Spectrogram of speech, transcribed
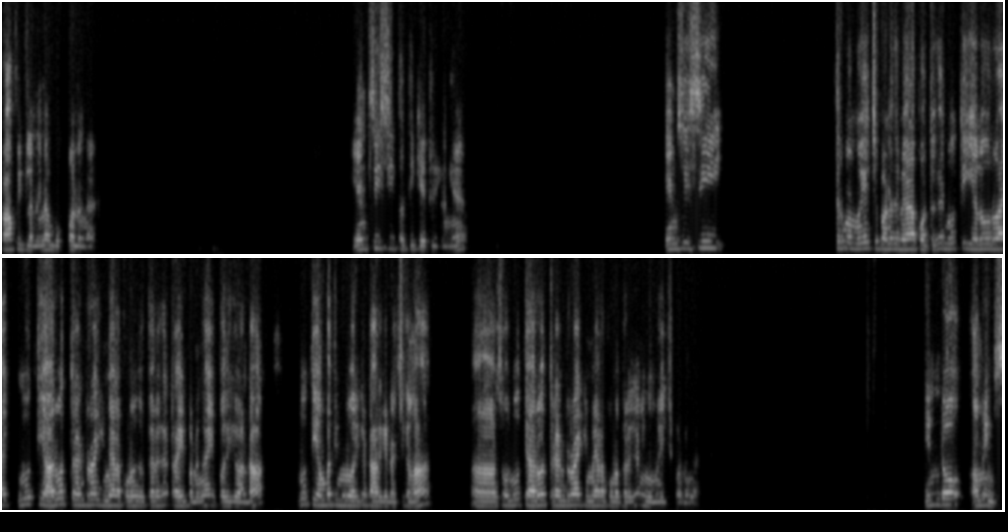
ப்ராஃபிட்ல இருந்தீங்கன்னா புக் பண்ணுங்க. என்சிசி பத்தி கேட்டிருக்கீங்க. என்சிசி திரும்ப முயற்சி பண்ணது மேல போறதுக்கு நூத்தி எழுபது ரூபாய்க்கு நூத்தி அறுபத்தி ரெண்டு ரூபாய்க்கு மேல போனதுக்கு பிறகு ட்ரை பண்ணுங்க. இப்போதைக்கு வேண்டாம். நூத்தி எண்பத்தி மூணு வரைக்கும் டார்கெட் வச்சுக்கலாம். ஸோ நூத்தி அறுபத்தி ரெண்டு ரூபாய்க்கு மேல போன பிறகு நீங்க முயற்சி பண்ணுங்க. இண்டோ அமீன்ஸ்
